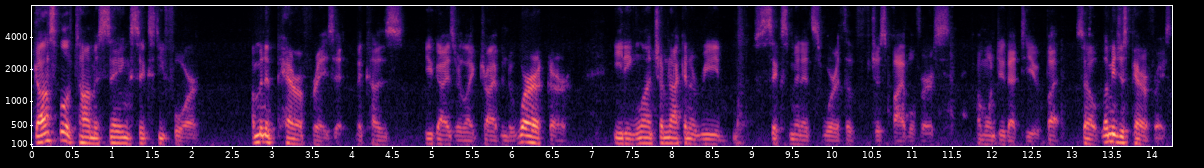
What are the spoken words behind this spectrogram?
Gospel of Thomas saying 64. I'm going to paraphrase it because you guys are like driving to work or eating lunch. I'm not going to read six minutes worth of just Bible verse. I won't do that to you. But so let me just paraphrase.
